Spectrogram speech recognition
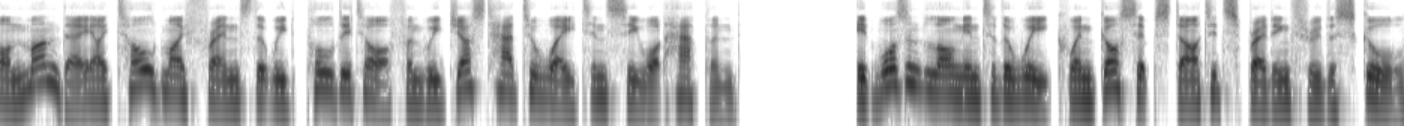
On Monday I told my friends that we'd pulled it off and we just had to wait and see what happened. It wasn't long into the week when gossip started spreading through the school.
